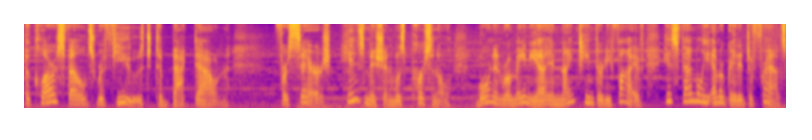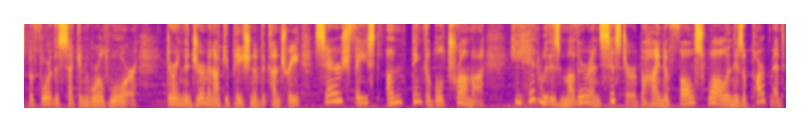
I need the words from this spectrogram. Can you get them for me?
The Klarsfelds refused to back down. For Serge, his mission was personal. Born in Romania in 1935, his family emigrated to France before the Second World War. During the German occupation of the country, Serge faced unthinkable trauma. He hid with his mother and sister behind a false wall in his apartment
